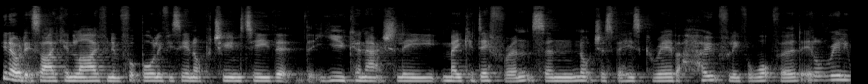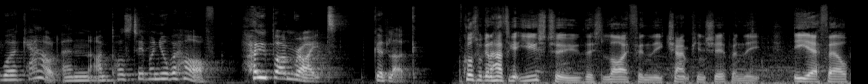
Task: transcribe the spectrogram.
you know what it's like in life and in football if you see an opportunity that, that you can actually make a difference and not just for his career but hopefully for Watford it'll really work out and I'm positive on your behalf hope I'm right good luck of course, we're going to have to get used to this life in the Championship and the EFL.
